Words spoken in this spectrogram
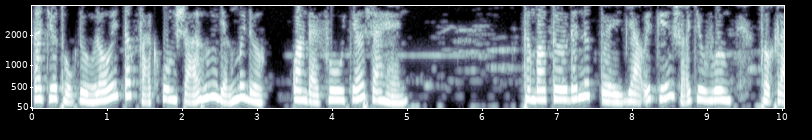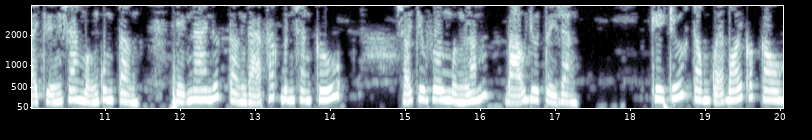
ta chưa thuộc đường lối, tất phải có quân sở hướng dẫn mới được, quan đại phu chớ xa hẹn. Thân bao tư đến nước tùy vào ý kiến sở chiêu vương, thuật lại chuyện sang mượn quân tần, hiện nay nước tần đã phát binh sang cứu, Sở chiêu vương mừng lắm, bảo vua tùy rằng, khi trước trong quẻ bói có câu,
